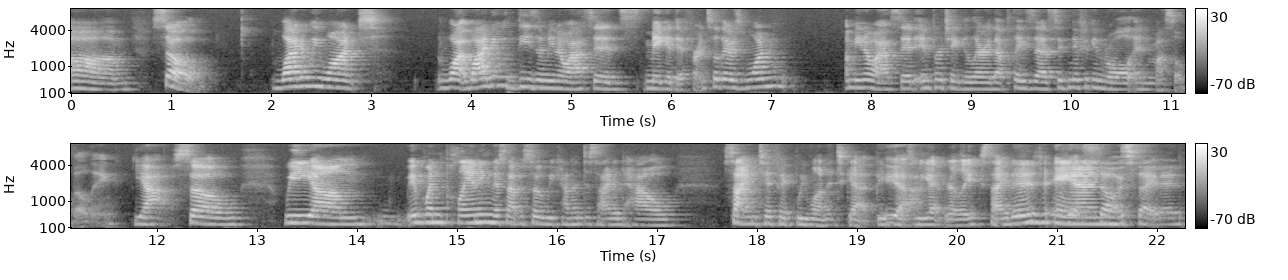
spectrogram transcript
Um, so why do we want? Why why do these amino acids make a difference? So there's one amino acid in particular that plays a significant role in muscle building. Yeah. So we um when planning this episode, we kind of decided how scientific we wanted to get because Yeah. we get really excited We and get so excited.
